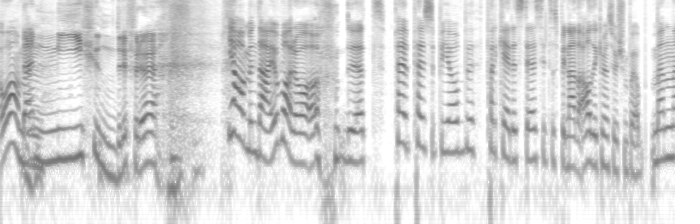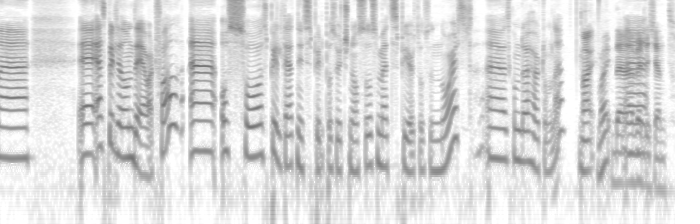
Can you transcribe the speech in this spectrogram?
òg. Det er 900 frø! ja, men det er jo bare å Du vet, pause på jobb, parkere et sted, sitte og spille. Nei, da hadde jeg ikke med switchen på jobb. Men eh, eh, jeg spilte gjennom det, i hvert fall. Eh, og så spilte jeg et nytt spill på switchen også, som het Spirit of the North. Eh, vet ikke om du har hørt om det? Nei. Det er Eh. veldig kjent.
